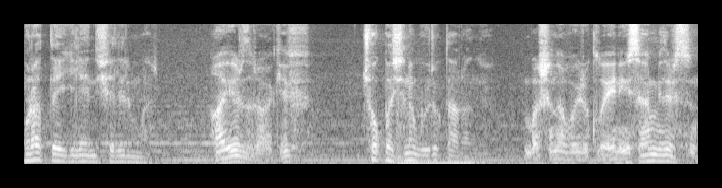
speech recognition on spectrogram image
Murat'la ilgili endişelerim var. Hayırdır Akif? Çok başına buyruk davranıyor. Başına buyruklu en iyi sen bilirsin.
